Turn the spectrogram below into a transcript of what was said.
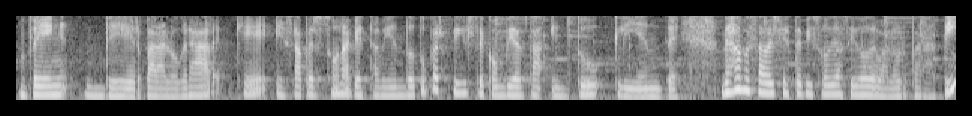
vender, para lograr que esa persona que está viendo tu perfil se convierta en tu cliente. Déjame saber si este episodio ha sido de valor para ti.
